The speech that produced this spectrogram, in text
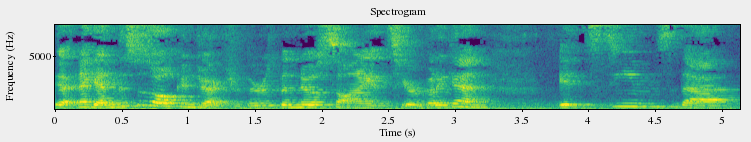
and again, this is all conjecture. There's been no science here, but again, it seems that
